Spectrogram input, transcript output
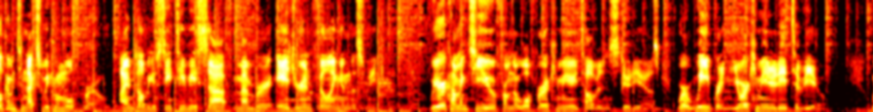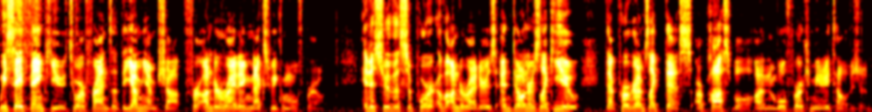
Welcome to Next Week in Wolfeboro. I'm WCTV staff member Adrian filling in this week. We are coming to you from the Wolfeboro Community Television Studios, where we bring your community to view. We say thank you to our friends at the Yum Yum Shop for underwriting Next Week in Wolfeboro. It is through the support of underwriters and donors like you that programs like this are possible on Wolfeboro Community Television.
